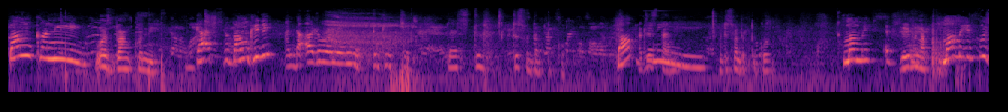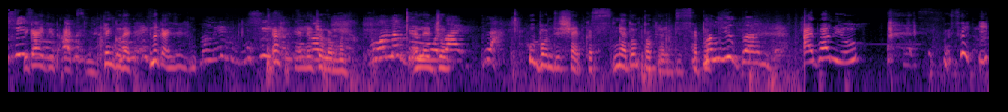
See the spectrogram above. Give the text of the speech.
Balcony. What's bankole? That's the balcony, and the other one in the kitchen. Let's do Just want them to go. At this balcony. time, I just want them to go. Mommy, if They even have mommy, if we see The guy did ask me. Thank God Mommy, that. You know, guys, Mommy, if we see Ah, someone elejo coming, one of them like black. who burned this shirt? Because me, I don't talk like this. I don't. Mommy, you burned it. I burn you. you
